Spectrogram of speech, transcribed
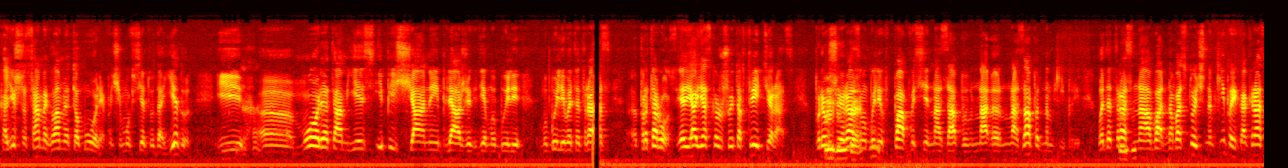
конечно, самое главное это море. Почему все туда едут? И э, море там есть, и песчаные пляжи, где мы были. Мы были в этот раз э, Проторос. Я, я, я скажу, что это в третий раз. В прошлый раз да. мы были в Пафосе на, зап- на, на западном Кипре. В этот раз на, на восточном Кипре, как раз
